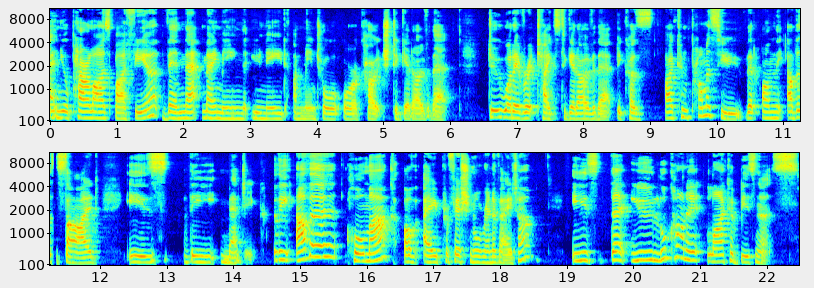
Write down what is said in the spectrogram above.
and you're paralyzed by fear, then that may mean that you need a mentor or a coach to get over that. Do whatever it takes to get over that because I can promise you that on the other side is the magic. The other hallmark of a professional renovator is that you look on it like a business.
